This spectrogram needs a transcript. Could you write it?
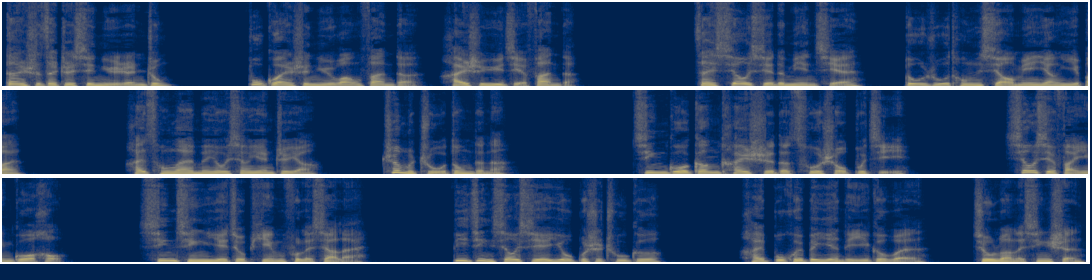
但是在这些女人中，不管是女王范的还是御姐范的，在萧协的面前都如同小绵羊一般，还从来没有像燕这样这么主动的呢。经过刚开始的措手不及，萧协反应过后，心情也就平复了下来。毕竟萧协又不是初哥，还不会被燕的一个吻就乱了心神。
